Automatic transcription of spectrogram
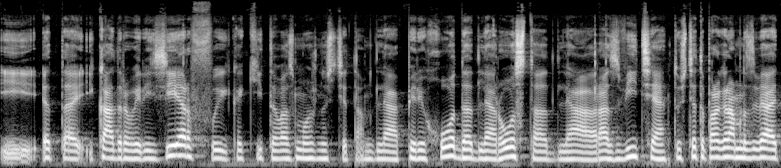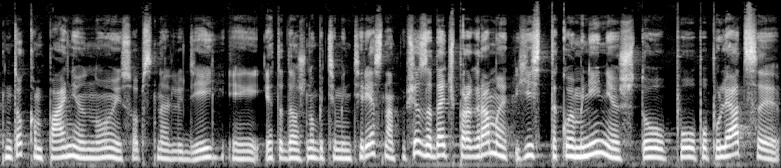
и это и кадровый резерв, и какие-то возможности там для перехода, для роста, для развития. То есть эта программа развивает не только компанию, но и, собственно, людей, и это должно быть им интересно. Вообще задача программы, есть такое мнение, что по популяции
